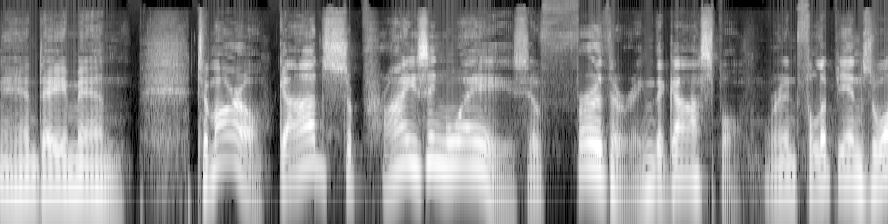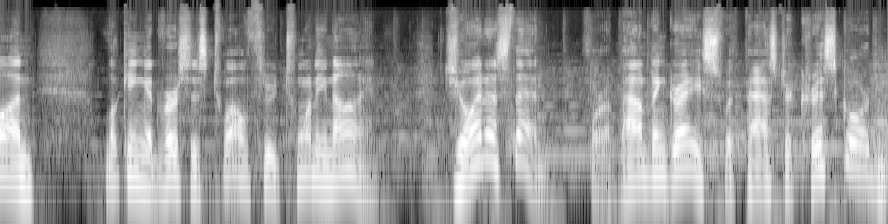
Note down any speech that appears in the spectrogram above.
And amen. Tomorrow, God's surprising ways of furthering the gospel. We're in Philippians 1, looking at verses 12 through 29. Join us then for Abounding Grace with Pastor Chris Gordon.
